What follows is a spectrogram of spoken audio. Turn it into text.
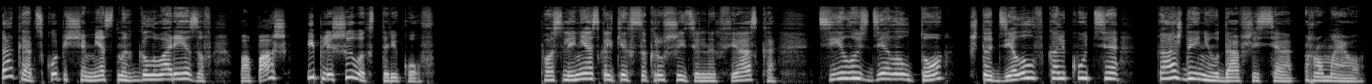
так и от скопища местных головорезов, папаш и плешивых стариков. После нескольких сокрушительных фиаско Тилу сделал то, что делал в Калькутте каждый неудавшийся Ромео.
